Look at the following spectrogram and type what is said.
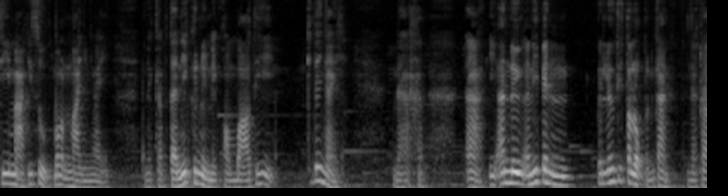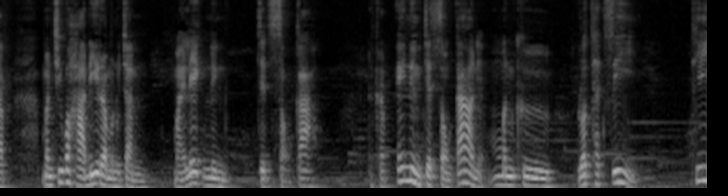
ที่มาพิสูจน์ว่ามันมาอย่างไงนะครับแต่นี่คือหนึ่งในความว้าวที่คิดได้ไงนะอ่าอีกอันนึงอันนี้เป็นเป็นเรื่องที่ตลกเหมือนกันนะครับ มันชื่อว่าฮาร์ดี้รามานุจันหมายเลข 1729นะครับไอ้1729เนี่ยมันคือ รถแท็กซี่ ที่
